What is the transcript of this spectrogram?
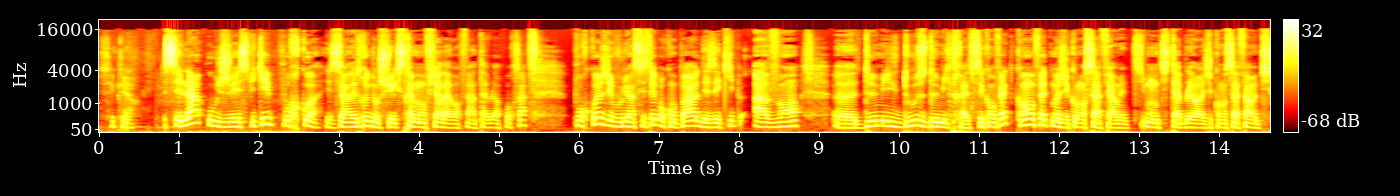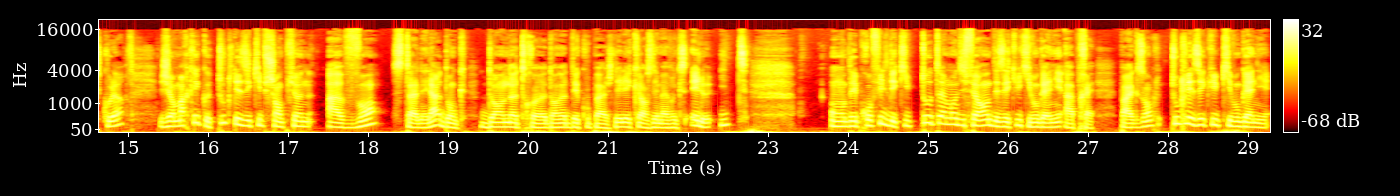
C'est clair. C'est là où je vais expliquer pourquoi. Et c'est un des trucs dont je suis extrêmement fier d'avoir fait un tableur pour ça pourquoi j'ai voulu insister pour qu'on parle des équipes avant 2012-2013 euh, C'est qu'en fait, quand en fait moi j'ai commencé à faire mes petits, mon petit tableur et j'ai commencé à faire mes petites couleurs, j'ai remarqué que toutes les équipes championnes avant cette année-là, donc dans notre euh, dans notre découpage, les Lakers, les Mavericks et le Heat, ont des profils d'équipes totalement différentes des équipes qui vont gagner après. Par exemple, toutes les équipes qui vont gagner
